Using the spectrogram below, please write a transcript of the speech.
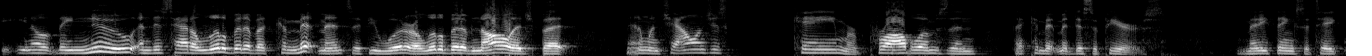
you know, they knew, and this had a little bit of a commitment, if you would, or a little bit of knowledge, but man, when challenges came or problems, then that commitment disappears. Many things to take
